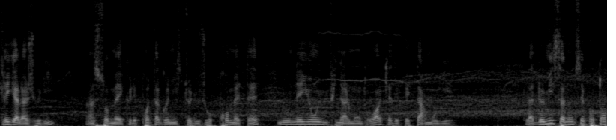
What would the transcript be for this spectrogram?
Grigalashvili, un sommet que les protagonistes du jour promettaient, nous n'ayons eu finalement droit qu'à des pétards mouillés. La demi s'annonçait pourtant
